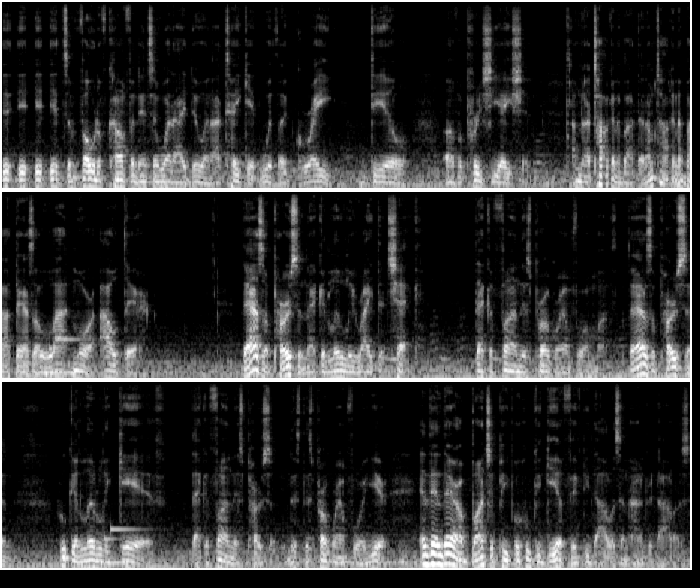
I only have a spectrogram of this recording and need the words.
it, it, it's a vote of confidence in what I do, and I take it with a great deal of appreciation. I'm not talking about that. I'm talking about there's a lot more out there. There's a person that could literally write the check that could fund this program for a month. There's a person who can literally give that could fund this person, this this program for a year. And then there are a bunch of people who could give $50 and $100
